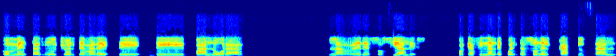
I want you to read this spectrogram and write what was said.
comentas mucho el tema de, de, de valorar las redes sociales, porque a final de cuentas son el capital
